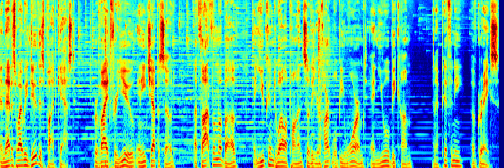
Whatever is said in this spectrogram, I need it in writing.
And that is why we do this podcast to provide for you in each episode a thought from above that you can dwell upon so that your heart will be warmed and you will become an epiphany of grace.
